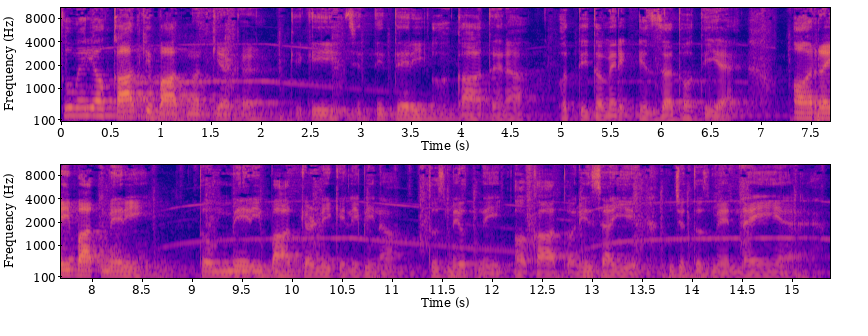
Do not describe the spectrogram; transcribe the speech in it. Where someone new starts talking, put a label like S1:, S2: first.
S1: तू मेरी औकात की बात मत किया कर, क्योंकि जितनी तेरी औकात है ना, उतनी तो मेरी इज़्ज़त होती है। और रही बात मेरी तो मेरी बात करने के लिए भी ना, तुझमें उतनी औकात होनी चाहिए, जो तुझमें नहीं है।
